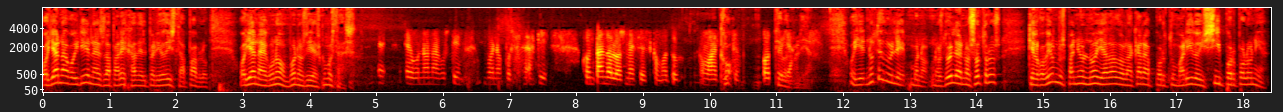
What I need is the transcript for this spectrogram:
Ollana Goiriena es la pareja del periodista Pablo. Ollana Egunon, buenos días, ¿cómo estás? Eh, Egunon Agustín, bueno, pues aquí contando los meses como tú, como has dicho. Otro Oye, ¿no te duele, bueno, nos duele a nosotros que el gobierno español no haya dado la cara por tu marido y sí por Polonia?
